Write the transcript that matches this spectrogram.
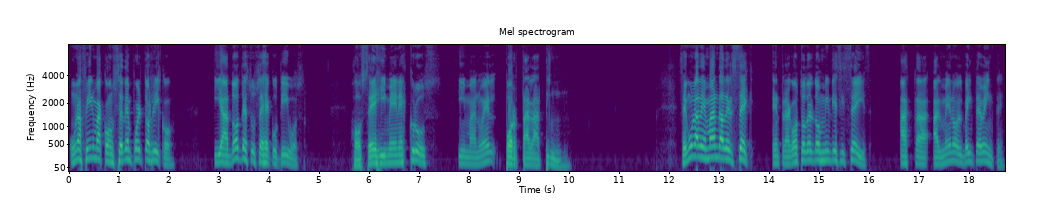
una firma con sede en Puerto Rico, y a dos de sus ejecutivos, José Jiménez Cruz y Manuel Portalatín. Según la demanda del SEC, entre agosto del 2016 hasta al menos el 2020,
